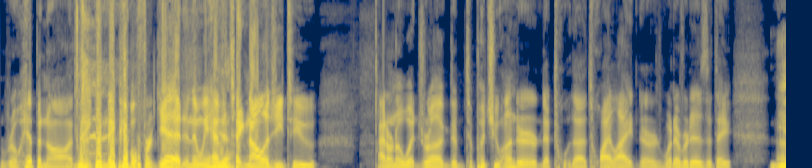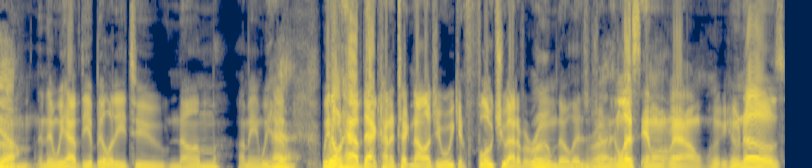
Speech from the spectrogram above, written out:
rohypnol, I think, and make people forget, and then we have Yeah. the technology to, I don't know what drug to, to put you under the tw- the twilight or whatever it is that they, Yeah. um, and then we have the ability to numb. I mean, we have yeah. we But- don't have that kind of technology where we can float you out of a room, though, ladies and Right. gentlemen. Unless, and, well, who who knows?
